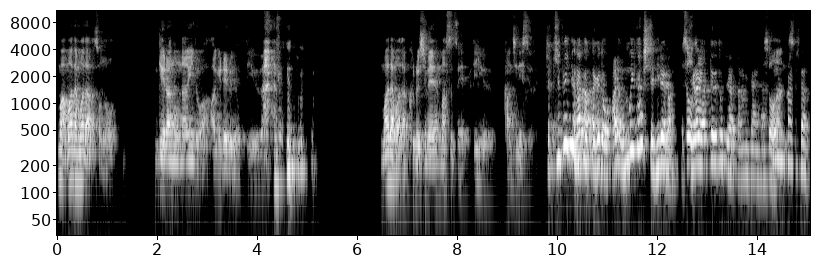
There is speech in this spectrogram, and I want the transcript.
まあまだまだその、ゲラの難易度は上げれるよっていう まだまだ苦しめますぜっていう感じですよね。じゃ気づいてなかったけど、あれ思い返してみれば、そう。やってる時だったらみたいな。そうなんです。な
